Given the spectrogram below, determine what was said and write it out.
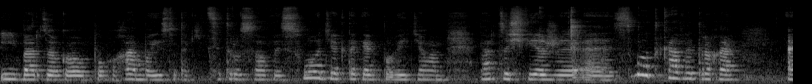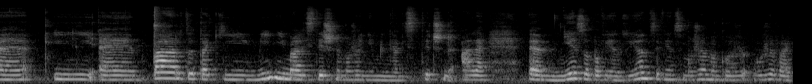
i bardzo go pokochałam, bo jest to taki cytrusowy słodziak, tak jak powiedziałam, bardzo świeży, e, słodkawy trochę. E, i bardzo taki minimalistyczny, może nie minimalistyczny, ale niezobowiązujący, więc możemy go używać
